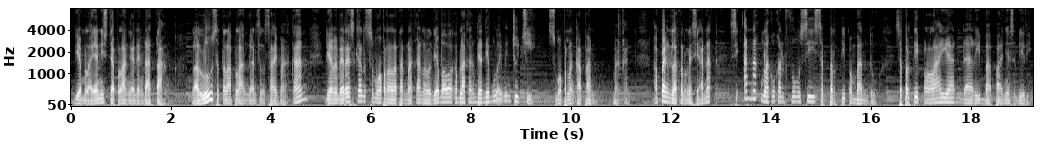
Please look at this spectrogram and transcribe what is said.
dia melayani setiap pelanggan yang datang. Lalu setelah pelanggan selesai makan, dia membereskan semua peralatan makan lalu dia bawa ke belakang dan dia mulai mencuci semua perlengkapan makan. Apa yang dilakukan oleh si anak? Si anak melakukan fungsi seperti pembantu, seperti pelayan dari bapaknya sendiri.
